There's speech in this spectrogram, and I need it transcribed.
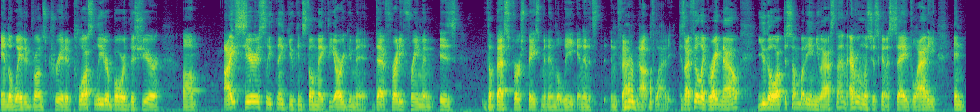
in the weighted runs created plus leaderboard this year. Um, I seriously think you can still make the argument that Freddie Freeman is the best first baseman in the league, and it's in fact not Vladdy. Because I feel like right now, you go up to somebody and you ask them, everyone's just gonna say Vladdy, and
